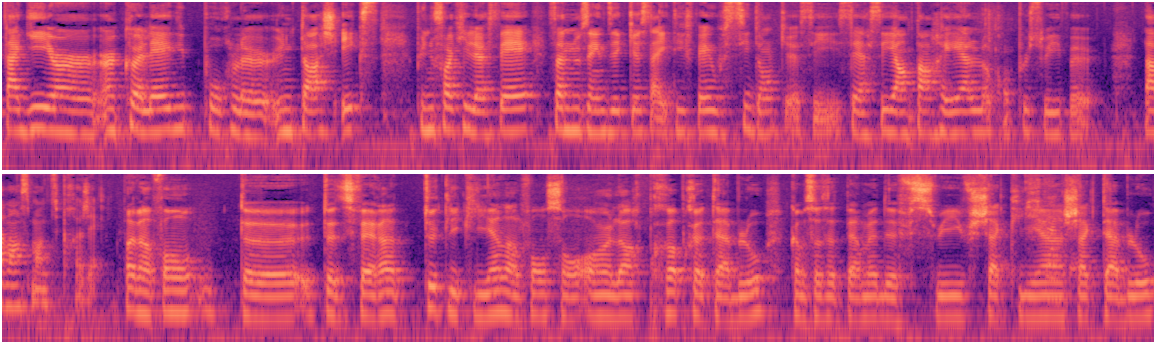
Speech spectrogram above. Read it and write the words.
taguer un, collègue pour une tâche X. Puis, une fois qu'il l'a fait, ça nous indique que ça a été fait aussi. Donc, c'est assez en temps réel qu'on peut suivre l'avancement du projet. dans le fond, tu as, différents... Tous les clients, dans le fond, sont, ont leur propre tableau. Comme ça, ça te permet de suivre chaque client, chaque tableau,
